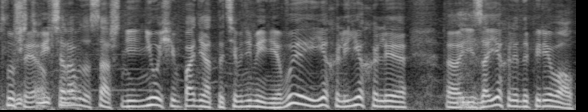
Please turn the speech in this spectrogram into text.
Слушай, а все равно, Саш, не, не очень понятно, тем не менее. Вы ехали-ехали э, и заехали на перевал.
